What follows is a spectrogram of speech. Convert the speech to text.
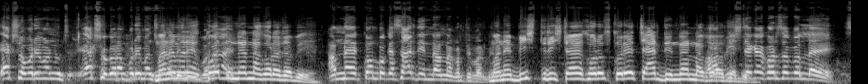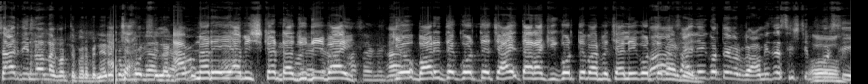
একশো পরিমাণ একশো গ্রাম পরিমাণ মানে মানে কয়দিন হ্যাঁ? রান্না করা যাবে? আপনি কমপক্ষে চার দিন রান্না করতে পারবেন। মানে বিশ ত্রিশ টাকা খরচ করে চার দিন রান্না করা বিশ টাকা খরচ করলে চার দিন রান্না করতে পারবেন আচ্ছা। আপনার এই আবিষ্কারটা যদি ভাই কেউ বাড়িতে করতে চায় তারা কি করতে পারবে চাইলেই করতে হ্যাঁ, পারবে? চাইলেই করতে পারবে। আমি যে সিস্টেম করছি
